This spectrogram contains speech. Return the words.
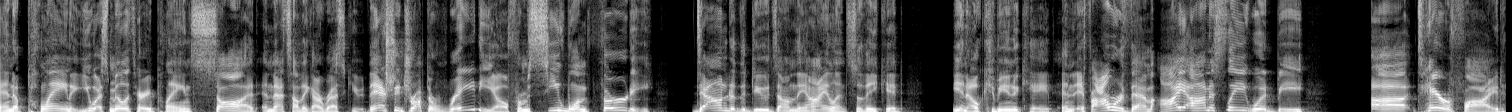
and a plane, a U.S. military plane, saw it, and that's how they got rescued. They actually dropped a radio from C 130 down to the dudes on the island so they could, you know, communicate. And if I were them, I honestly would be uh, terrified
